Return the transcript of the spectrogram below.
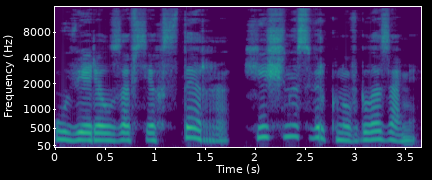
уверил за всех Стерра, хищно сверкнув глазами.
